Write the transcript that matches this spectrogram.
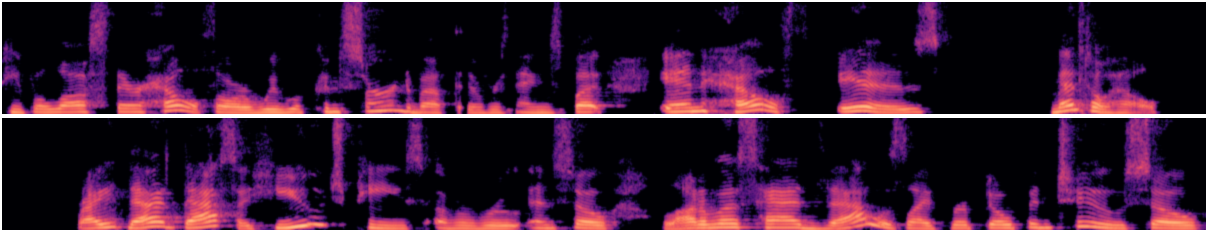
people lost their health or we were concerned about different things. But in health is mental health, right? That that's a huge piece of a root. And so a lot of us had that was like ripped open too. So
